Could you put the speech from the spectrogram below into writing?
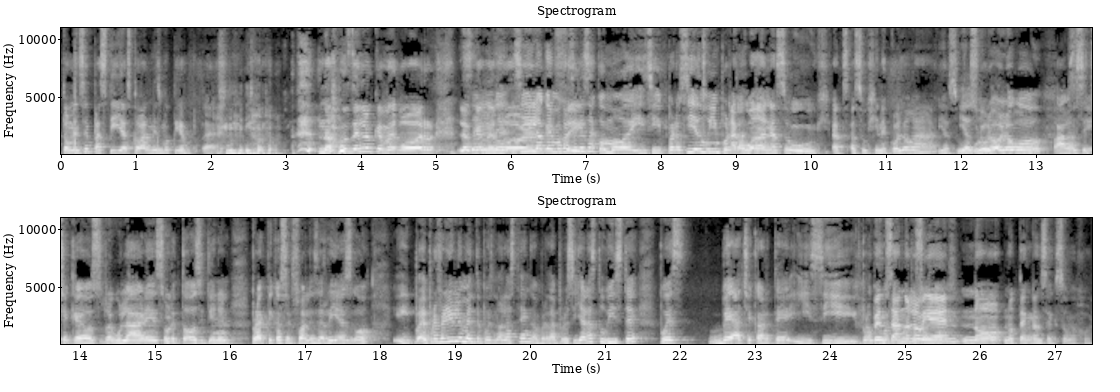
tómense pastillas todo al mismo tiempo. no, no, no, usen lo que mejor, lo Se que le- mejor. sí, lo que mejor se les acomode y sí, pero sí es muy importante. Acudan a su, a, a su ginecóloga y a su y a su urólogo, háganse Sí. chequeos regulares, sobre todo si tienen prácticas sexuales de riesgo y eh, preferiblemente pues no las tengan, ¿verdad? Pero si ya las tuviste, pues ve a checarte y sí, Pensándolo bien, no, no tengan sexo mejor.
